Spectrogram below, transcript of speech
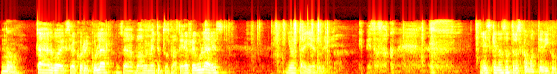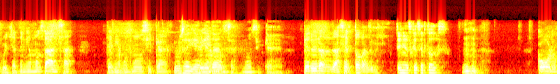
No. O sea, algo extracurricular. O sea, obviamente tus materias regulares. Y un taller de. ¿Qué peso soco? Es que nosotros, como te digo, güey, ya teníamos danza, teníamos música, O sea, ya había Teníamos- danza, música. pero era de hacer todas, güey. Tenías que hacer todos. Ujú. Coro,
